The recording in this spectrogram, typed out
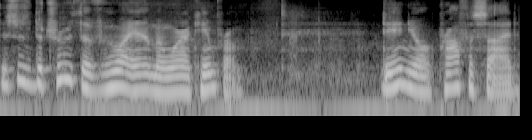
this is the truth of who I am and where I came from. Daniel prophesied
